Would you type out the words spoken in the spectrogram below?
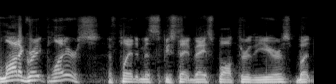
lot of great players have played at Mississippi State baseball through the years, but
